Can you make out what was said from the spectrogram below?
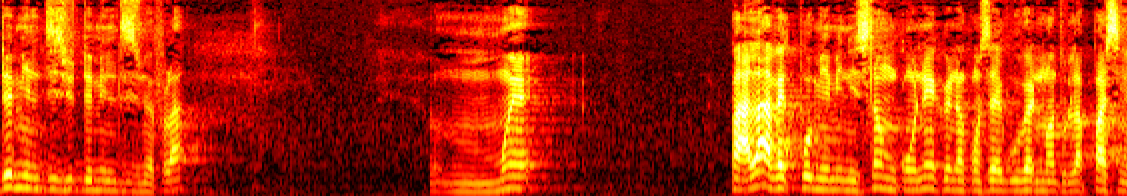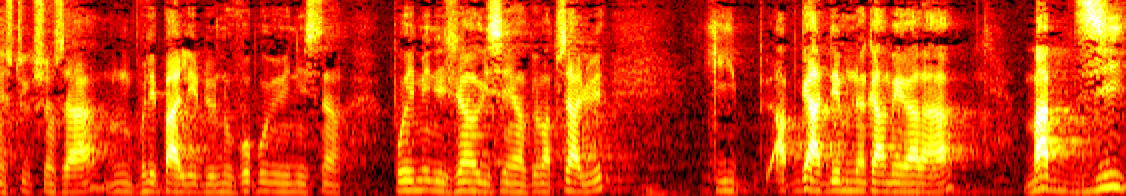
2018-2019 là, moi, par là avec le Premier ministre, je connais que dans le Conseil gouvernemental, la passé instruction ça, je voulais parler de nouveau Premier ministre, Premier ministre Jean Risséan, que je salué, qui a regardé dans caméra là, m'a dit,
